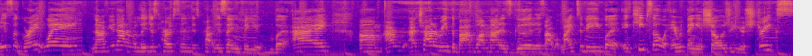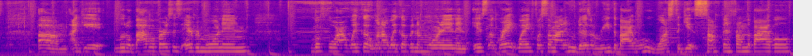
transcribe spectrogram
it's a great way. Now if you're not a religious person this probably this ain't for you. But i um I, I try to read the bible. I'm not as good as i would like to be but it keeps up with everything. It shows you your streaks. Um i get little bible verses every morning before I wake up when I wake up in the morning. And it's a great way for somebody who doesn't read the Bible who wants to get something from the Bible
